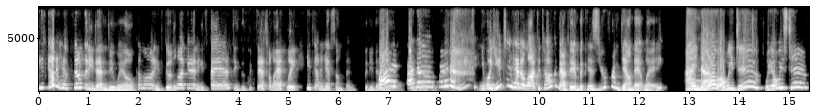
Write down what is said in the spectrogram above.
he's got to have something he doesn't do well. Come on, he's good looking, he's fast, he's a successful athlete. He's got to have something that he doesn't. Right, well. I know. well, you two had a lot to talk about there because you're from down that way. I know. Oh, we do. We always do.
